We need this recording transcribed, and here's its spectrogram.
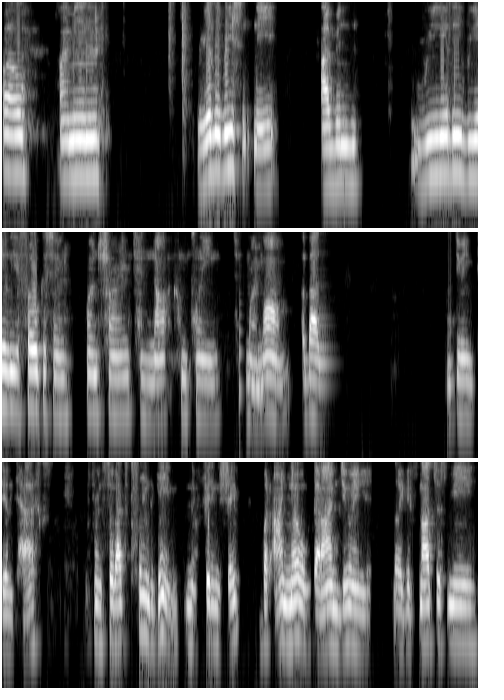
Well, I mean, really recently, I've been really, really focusing on trying to not complain to my mm-hmm. mom about doing daily tasks. So that's playing the game, you know, fitting the shape but I know that I'm doing it. Like it's not just me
